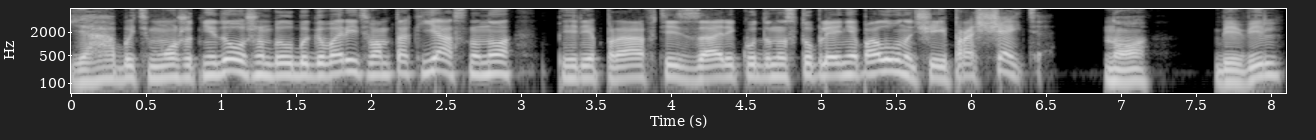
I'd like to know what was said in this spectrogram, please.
я, быть может, не должен был бы говорить вам так ясно, но переправьтесь за реку до наступления полуночи и прощайте». Но Бевиль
